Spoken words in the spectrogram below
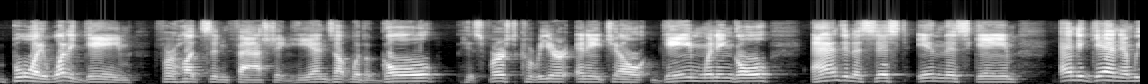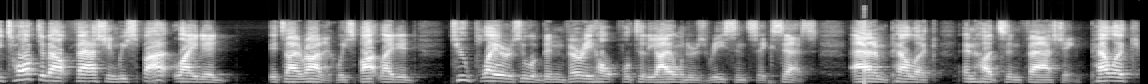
boy, what a game for Hudson Fasching. He ends up with a goal, his first career NHL game winning goal, and an assist in this game. And again, and we talked about Fasching, we spotlighted, it's ironic, we spotlighted two players who have been very helpful to the Islanders' recent success Adam Pelech and Hudson Fasching. Pelech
